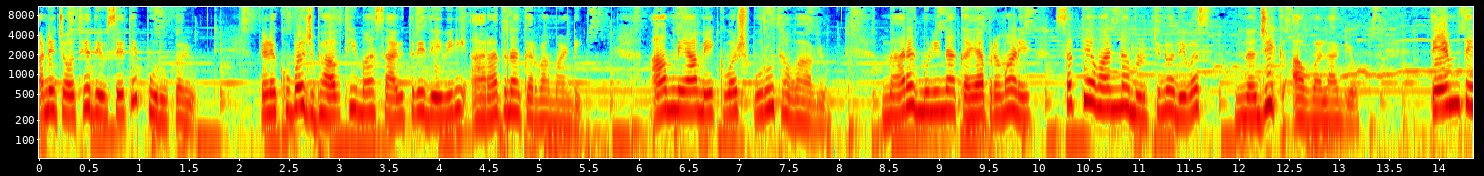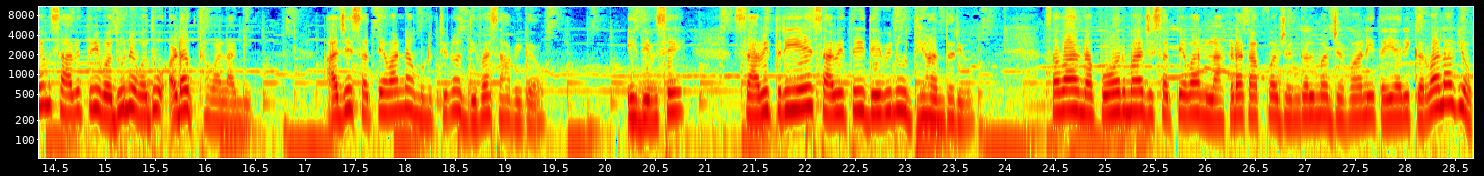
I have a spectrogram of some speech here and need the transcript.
અને ચોથે દિવસે તે પૂરું કર્યું. તેણે ખૂબ જ ભાવથી માં સાવિત્રી દેવીની આરાધના કરવા માંડી. આમ ને આમ એક વર્ષ પૂરું થવા આવ્યું. નારદ મુનિના કહ્યા પ્રમાણે સત્યવાનના મૃત્યુનો દિવસ નજીક આવવા લાગ્યો. તેમ તેમ સાવિત્રી વધુ ને વધુ અડગ થવા લાગી. આજે સત્યવાનના મૃત્યુનો દિવસ આવી ગયો. એ દિવસે સાવિત્રીએ સાવિત્રી દેવીનું ધ્યાન ધર્યું. સવારના પહોરમાં જ સત્યવાન લાકડા કાપવા જંગલમાં જવાની તૈયારી કરવા લાગ્યો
